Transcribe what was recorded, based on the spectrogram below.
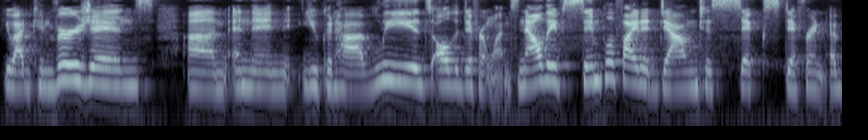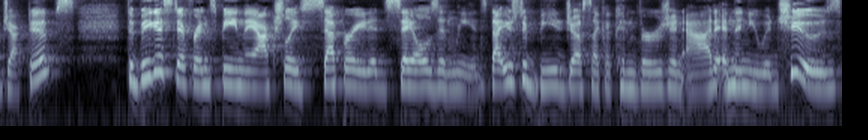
you had conversions. Um, and then you could have leads, all the different ones. Now they've simplified it down to six different objectives. The biggest difference being they actually separated sales and leads. That used to be just like a conversion ad, and then you would choose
